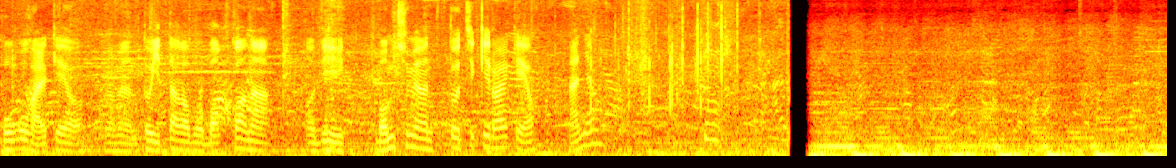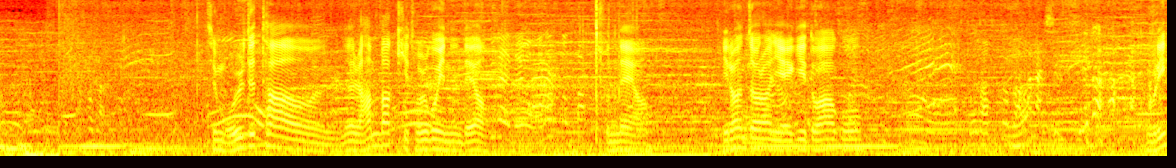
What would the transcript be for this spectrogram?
보고 갈게요. 그러면 또 이따가 뭐 먹거나 어디 멈추면 또 찍기로 할게요. 안녕. 지금 올드타운을 한 바퀴 돌고 있는데요. 좋네요. 이런저런 얘기도 하고. 우리?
